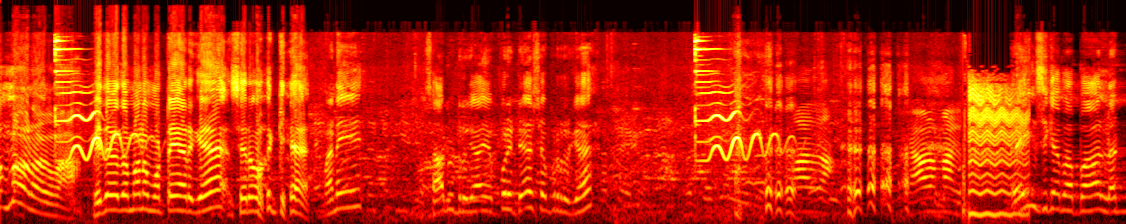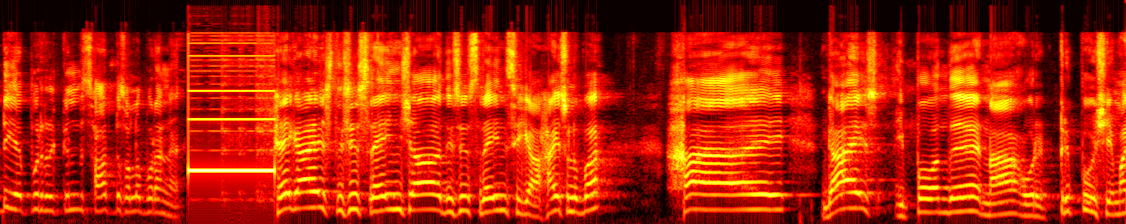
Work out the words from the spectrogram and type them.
அம்மா உணவகமா விதவிதமான மொட்டையா இருக்கு. சரி ஓகே. மணி சாப்பிட்டுட்டு இருக்க எப்படி டேஸ்ட் எப்படி இருக்கு? ரெயின்சிகா பாப்பா லட்டு எப்படி இருக்குன்னு சாப்பிட்டு சொல்ல போறாங்க. ஹே காய்ஸ் திஸ் இஸ் ரெயின்ஷா திஸ் இஸ் ரெயின்சிகா ஹாய் சொல்லுப்பா ஹாய் காய்ஸ் இப்போ வந்து நான் ஒரு ட்ரிப்பு விஷயமா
